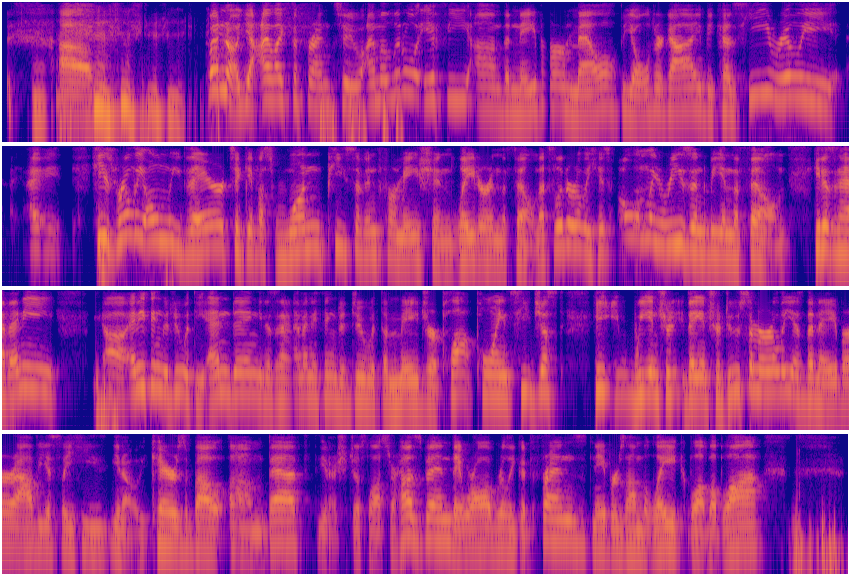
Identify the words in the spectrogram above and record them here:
Um, But no, yeah, I like the friend too. I'm a little iffy on the neighbor Mel, the older guy, because he really. I, he's really only there to give us one piece of information later in the film. That's literally his only reason to be in the film. He doesn't have any uh, anything to do with the ending. He doesn't have anything to do with the major plot points. He just he we intro- they introduce him early as the neighbor. Obviously, he you know he cares about um, Beth. You know she just lost her husband. They were all really good friends, neighbors on the lake. Blah blah blah.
